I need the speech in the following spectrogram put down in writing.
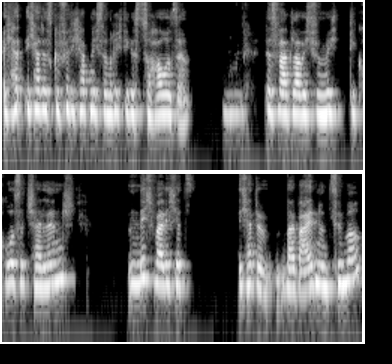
ich, hat, ich hatte das Gefühl, ich habe nicht so ein richtiges Zuhause. Mhm. Das war, glaube ich, für mich die große Challenge. Nicht, weil ich jetzt, ich hatte bei beiden ein Zimmer.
